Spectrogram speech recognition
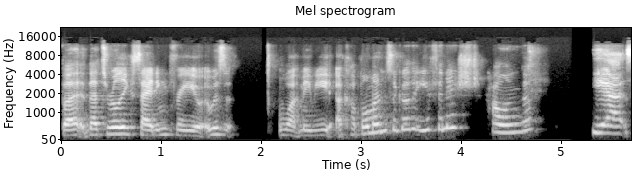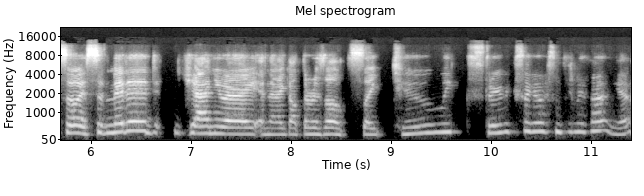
but that's really exciting for you. It was what maybe a couple months ago that you finished? How long ago? Yeah so i submitted january and then i got the results like two weeks three weeks ago something like that. Yeah.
